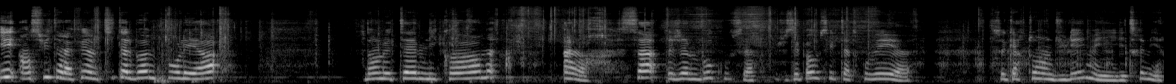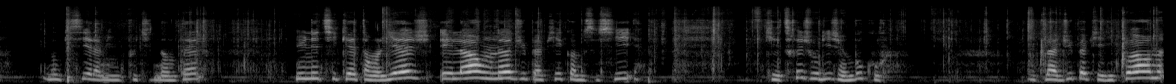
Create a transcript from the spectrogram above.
Et ensuite, elle a fait un petit album pour Léa dans le thème licorne. Alors, ça, j'aime beaucoup ça. Je sais pas où c'est que tu as trouvé euh, ce carton ondulé, mais il est très bien. Donc ici, elle a mis une petite dentelle, une étiquette en liège. Et là, on a du papier comme ceci, qui est très joli, j'aime beaucoup. Donc là, du papier licorne.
